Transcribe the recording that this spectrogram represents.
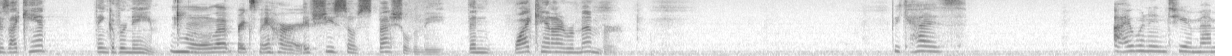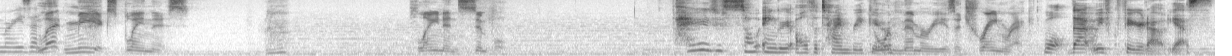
Cuz I can't think of her name. Oh, that breaks my heart. If she's so special to me, then why can't I remember? Because I went into your memories and Let me explain this. Plain and simple. Why are you so angry all the time, Riku? Your memory is a train wreck. well, that we've figured out. Yes.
